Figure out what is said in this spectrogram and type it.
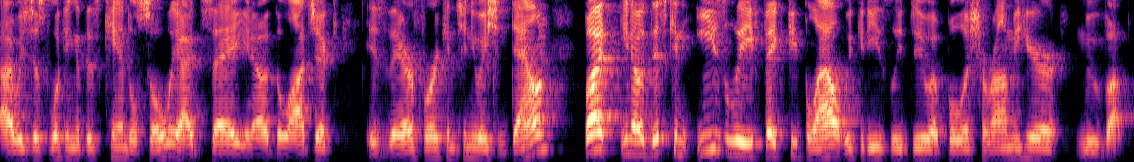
I was just looking at this candle solely, I'd say, you know, the logic is there for a continuation down. But, you know, this can easily fake people out. We could easily do a bullish Harami here, move up.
